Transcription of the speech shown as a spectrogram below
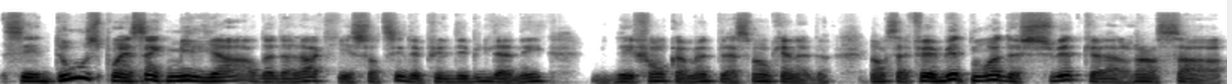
c'est 12,5 milliards de dollars qui est sorti depuis le début de l'année des fonds communs de placement au Canada. Donc, ça fait huit mois de suite que l'argent sort.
